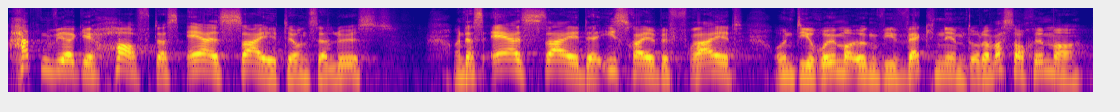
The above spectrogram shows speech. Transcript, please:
hatten wir gehofft, dass er es sei, der uns erlöst. Und dass er es sei, der Israel befreit und die Römer irgendwie wegnimmt oder was auch immer.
